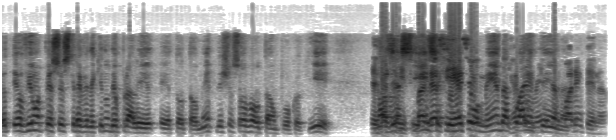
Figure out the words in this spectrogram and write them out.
Eu, eu vi uma pessoa escrevendo aqui, não deu para ler é, totalmente, deixa eu só voltar um pouco aqui. Mas é, a ciência mas é a ciência que recomenda a quarentena. A quarentena.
